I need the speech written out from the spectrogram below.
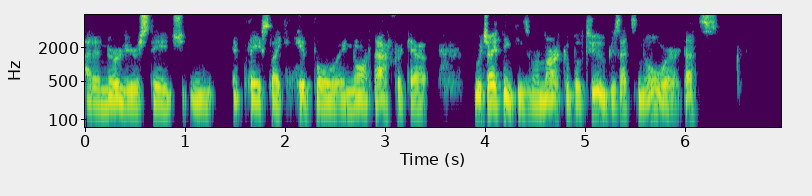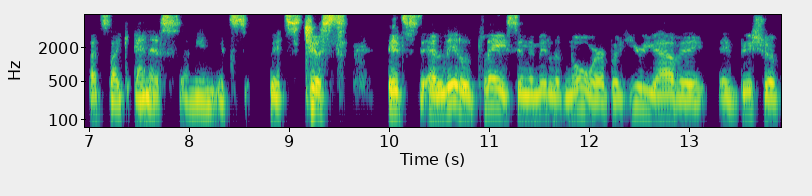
at an earlier stage in a place like Hippo in North Africa, which I think is remarkable too, because that's nowhere. That's that's like Ennis. I mean, it's it's just it's a little place in the middle of nowhere, but here you have a a bishop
